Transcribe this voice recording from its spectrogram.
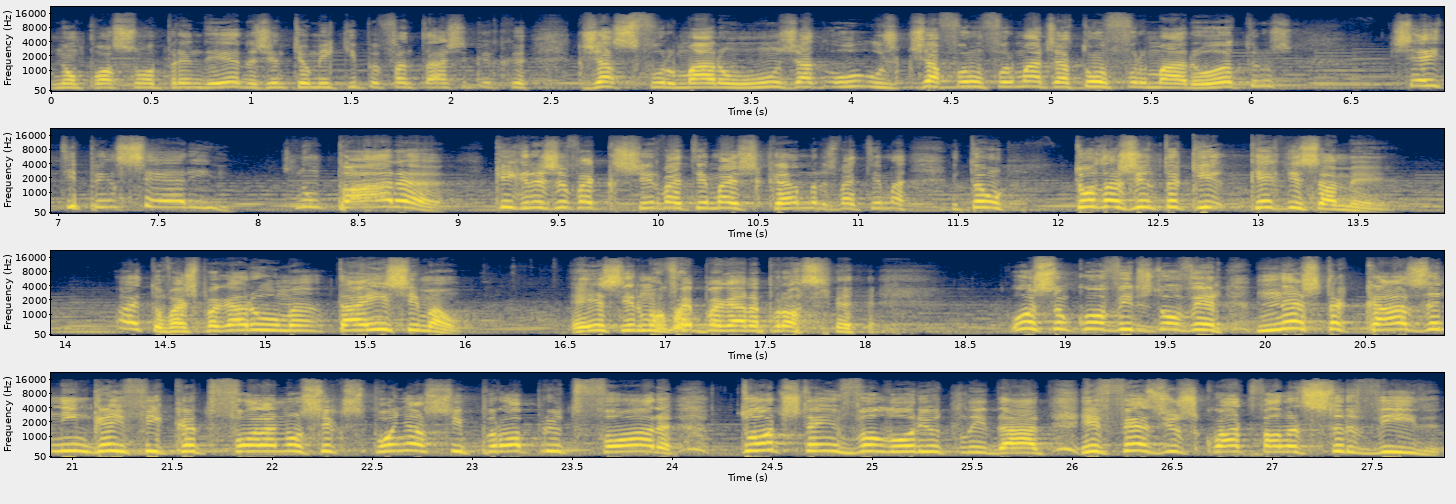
não possam aprender. A gente tem uma equipa fantástica que, que já se formaram uns, já, os que já foram formados já estão a formar outros. Isto é tipo em série. Isto não para. Que a igreja vai crescer, vai ter mais câmaras, vai ter mais. Então, toda a gente aqui. Quem é que disse amém? Ah, então vais pagar uma. Está aí, Simão. É esse irmão que vai pagar a próxima. Ouçam com ouvidos de ouvir. Nesta casa ninguém fica de fora, a não ser que se ponha a si próprio de fora. Todos têm valor e utilidade. Efésios 4 fala de servir,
